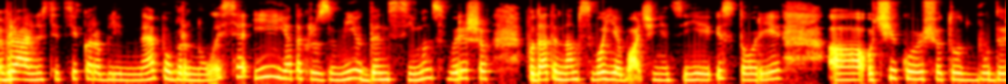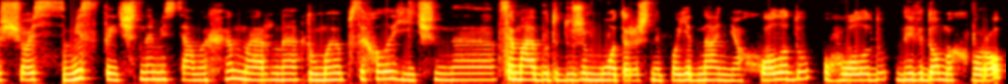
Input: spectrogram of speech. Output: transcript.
В реальності ці кораблі не повернулися, і я так розумію, Ден Сімонс вирішив подати нам своє бачення цієї історії. Очікую, що тут буде щось містичне, місцями химерне, думаю, психологічне. Це має бути дуже моторошне поєднання холоду, голоду, невідомих хвороб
